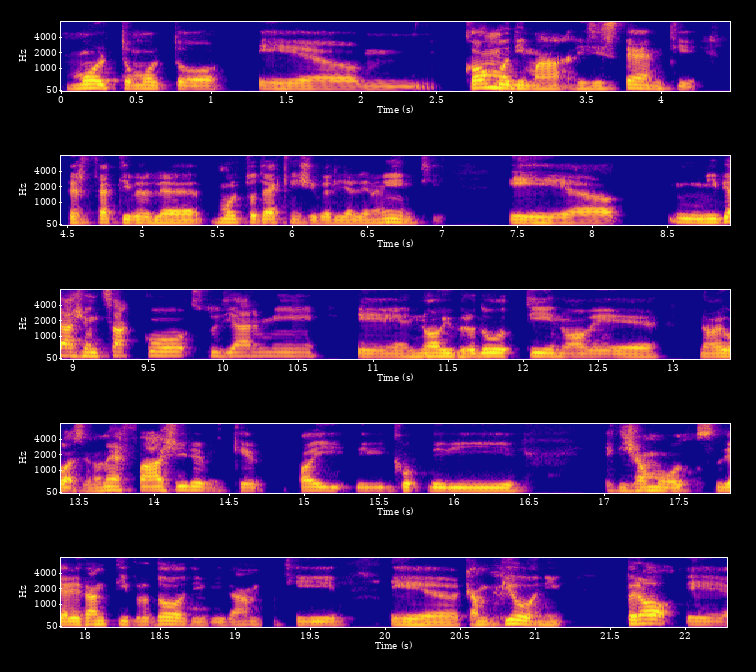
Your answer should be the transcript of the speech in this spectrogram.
molto molto um, comodi ma resistenti, perfetti per le- molto tecnici per gli allenamenti. E, eh, mi piace un sacco studiarmi eh, nuovi prodotti, nuove, nuove cose. Non è facile perché poi devi, devi eh, diciamo, studiare tanti prototipi, tanti eh, campioni, però eh,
